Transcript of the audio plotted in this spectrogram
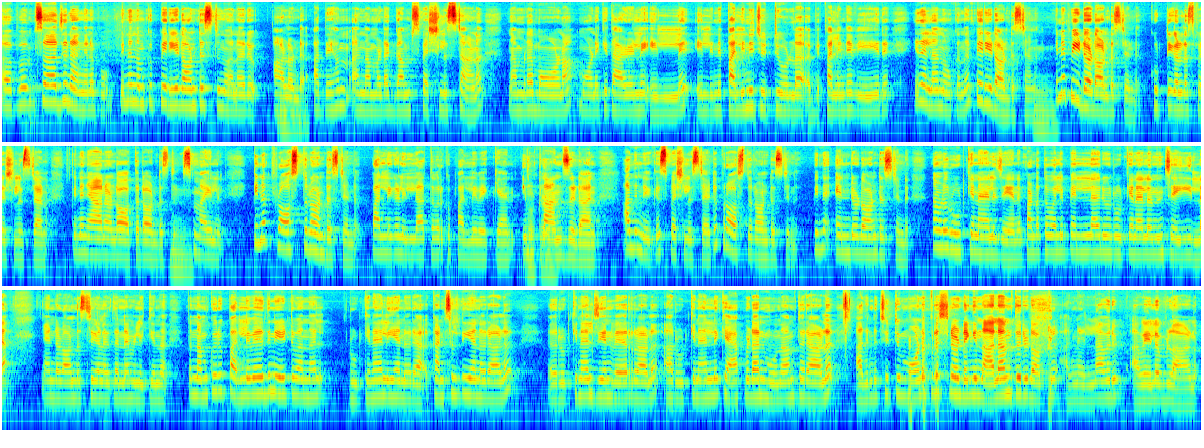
അപ്പം സർജൻ അങ്ങനെ പോകും പിന്നെ നമുക്ക് പെരിയഡോണ്ടിസ്റ്റ് എന്ന് പറഞ്ഞൊരു ആളുണ്ട്. അദ്ദേഹം നമ്മുടെ ഗം സ്പെഷ്യലിസ്റ്റ് ആണ്. നമ്മുടെ മോണ മോണയ്ക്ക് താഴെയുള്ള എല്ല് എല്ലിന് പല്ലിന് ചുറ്റുമുള്ള പല്ലിന്റെ വേര് ഇതെല്ലാം നോക്കുന്നത് പെരിഡോണ്ടിസ്റ്റ് ആണ്. പിന്നെ പീഡോഡോണ്ടിസ്റ്റ് ഉണ്ട്. കുട്ടികളുടെ സ്പെഷ്യലിസ്റ്റ് ആണ്. പിന്നെ ഞാനുണ്ട് ഓർത്തഡോണ്ടിസ്റ്റ് സ്മൈലിൻ പിന്നെ പ്രോസ്തഡോണ്ടിസ്റ്റ് ഉണ്ട്. പല്ലുകളില്ലാത്തവർക്ക് പല്ല് വെക്കാൻ ഇംപ്ലാൻസ് ഇടാൻ അതിന്റെയൊക്കെ സ്പെഷ്യലിസ്റ്റ് ആയിട്ട് പ്രോസ്തഡോണ്ടിസ്റ്റ് ഉണ്ട്. പിന്നെ എൻഡോഡോണ്ടിസ്റ്റ് ഉണ്ട്. നമ്മൾ റൂട്ട് കനാൽ ചെയ്യാൻ. പണ്ടത്തെ പോലെ ഇപ്പോൾ എല്ലാവരും റൂട്ട് കനാലൊന്നും ചെയ്യില്ല. എൻഡോഡോണ്ടിസ്റ്റുകളെ തന്നെ വിളിക്കുന്നത് ഇപ്പം നമുക്കൊരു പല്ലുവേദനയായിട്ട് വന്നാൽ റൂട്ട് കനാൽ ചെയ്യാൻ ഒരാൾ കൺസൾട്ട് ചെയ്യാൻ ഒരാൾ റൂട്ട് കനാൽ ചെയ്യാൻ വേറൊരാൾ ആ റൂട്ട് കനാലിന് ക്യാപ്പ് ഇടാൻ മൂന്നാമത്തെ ഒരാൾ അതിന്റെ ചുറ്റും മോണ പ്രശ്നം ഉണ്ടെങ്കിൽ നാലാമത്തെ ഒരു ഡോക്ടർ. അങ്ങനെ എല്ലാവരും അവൈലബിൾ ആണ്.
